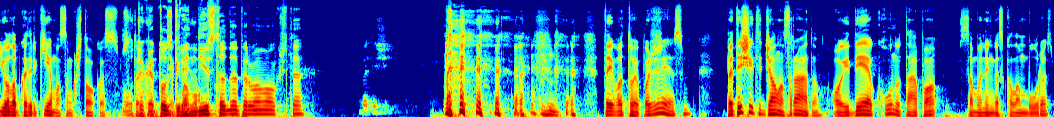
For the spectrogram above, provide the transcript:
Juolab, kad ir kiemas ankštokas. O tai kaip tos grandys tada pirmame aukšte? tai va tuoj pažiūrėsim. Bet išeiti Džonas rado, o idėja kūnų tapo samoningas kalambūras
